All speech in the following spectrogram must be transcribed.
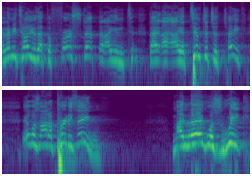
And let me tell you that the first step that I, that I, attempted to take, it was not a pretty thing. My leg was weak.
